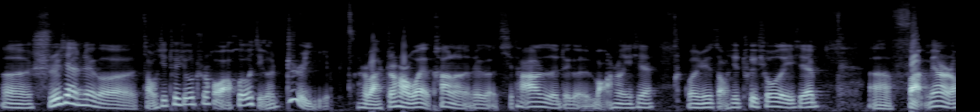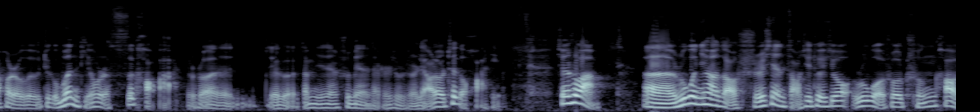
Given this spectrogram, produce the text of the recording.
呃实现这个早期退休之后啊，会有几个质疑。是吧？正好我也看了这个其他的这个网上一些关于早期退休的一些呃反面的或者这个问题或者思考啊，就是说这个咱们今天顺便在这就是聊聊这个话题。先说啊，呃，如果你想早实现早期退休，如果说纯靠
